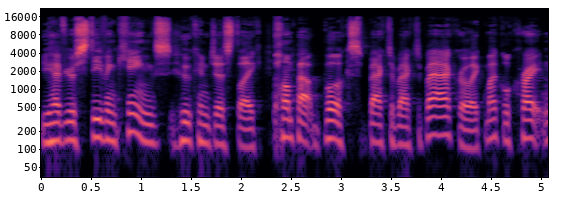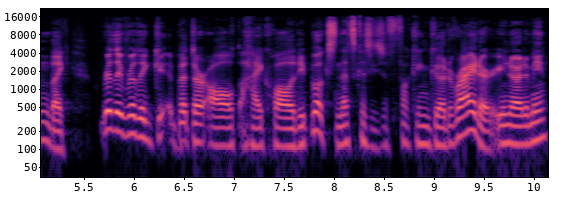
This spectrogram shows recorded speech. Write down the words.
you have your Stephen Kings who can just like pump out books back to back to back, or like Michael Crichton, like really, really good, but they're all high quality books. And that's because he's a fucking good writer. You know what I mean?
